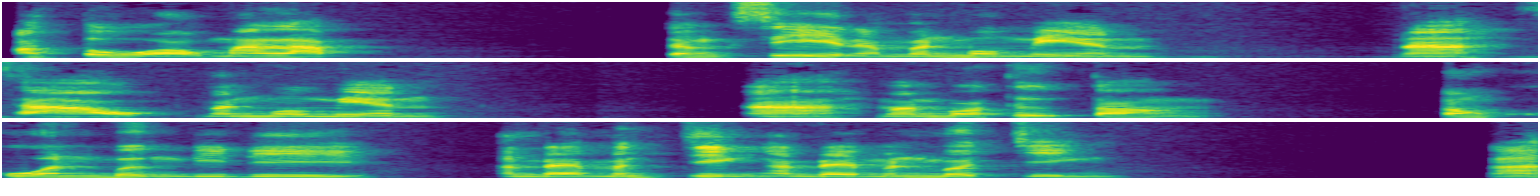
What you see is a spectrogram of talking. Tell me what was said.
เอาตัวออกมาหลับจังซี่นะมันโมเมนนะ สาวมันโมเมนอ่า มันบ่ถูกต้อง ต้องควรเบิ่งดี ๆ อันใดมันจริง อันใดมันบ่จริง นะ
